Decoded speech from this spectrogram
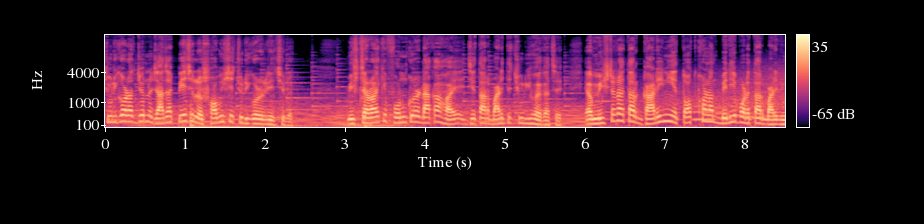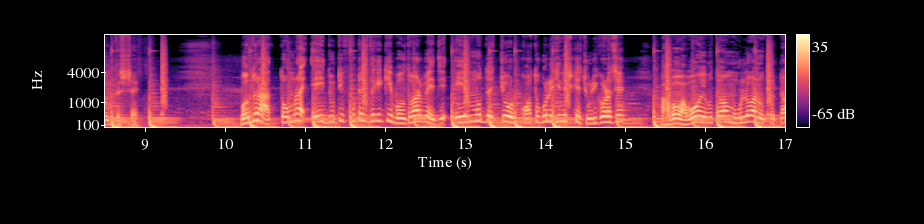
চুরি করার জন্য যা যা পেয়েছিল সবই সে চুরি করে নিয়েছিল। মিস্টার রয়কে ফোন করে ডাকা হয় যে তার বাড়িতে চুরি হয়ে গেছে এবং মিস্টার রয় তার গাড়ি নিয়ে তৎক্ষণাৎ বেরিয়ে পড়ে তার বাড়ির উদ্দেশ্যে। বন্ধুরা, তোমরা এই দুটি ফুটেজ দেখে কি বলতে পারবে যে এর মধ্যে চোর কতগুলি জিনিসকে চুরি করেছে? ভাবো ভাবো এবং তোমার মূল্যবান উত্তরটা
